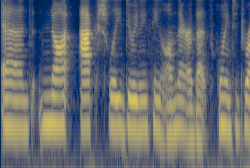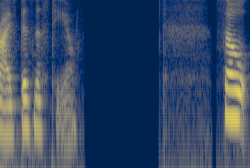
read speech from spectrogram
and not actually doing anything on there that's going to drive business to you. So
